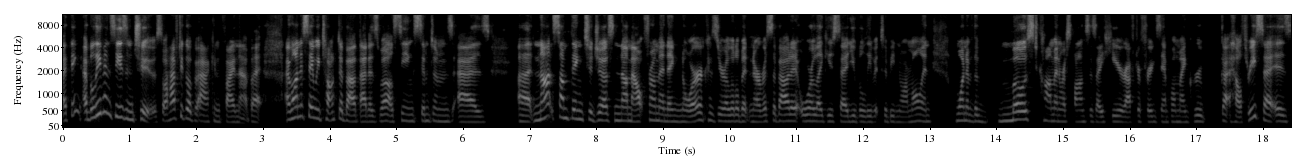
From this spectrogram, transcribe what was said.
I think, I believe in season two. So I'll have to go back and find that. But I want to say we talked about that as well, seeing symptoms as uh, not something to just numb out from and ignore because you're a little bit nervous about it, or like you said, you believe it to be normal. And one of the most common responses I hear after, for example, my group gut health reset is,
